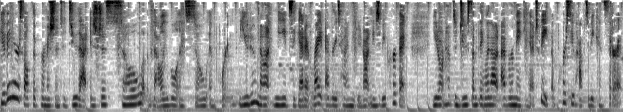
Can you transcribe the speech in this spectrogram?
giving yourself the permission to do that is just so valuable and so important. You do not need to get it right every time. You do not need to be perfect. You don't have to do something without ever making a tweak. Of course, you have to be considerate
